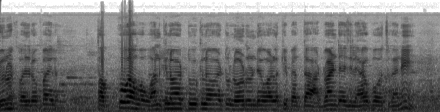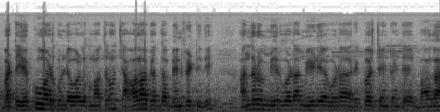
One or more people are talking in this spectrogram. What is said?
యూనిట్ పది రూపాయలు. తక్కువ one kilowatt two kilowatt load ఉండే వాళ్ళకి పెద్ద అడ్వాంటేజ్ లేకపోవచ్చు కానీ బట్ ఎక్కువ వాడుకుండే వాళ్ళకి మాత్రం చాలా పెద్ద బెనిఫిట్ ఇది. అందరూ మీరు కూడా మీడియా కూడా రిక్వెస్ట్ ఏంటంటే బాగా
